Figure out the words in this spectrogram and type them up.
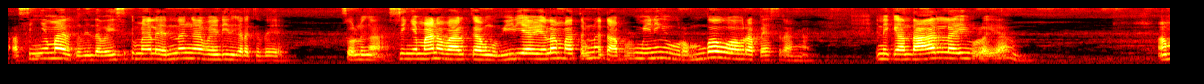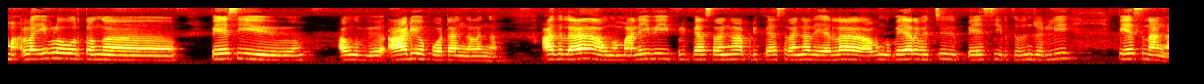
அசிங்கமாக இருக்குது. இந்த வயசுக்கு மேலே என்னங்க வேண்டியது கிடக்குது? சொல்லுங்கள் அசிங்கமான வாழ்க்கை. அவங்க வீடியோவையெல்லாம் பார்த்தோம்னா டபுள் மீனிங் ரொம்ப ஓவராக பேசுகிறாங்க இன்றைக்கி அந்த ஆள் லைவ்லையா ஆமாம் லைவில் ஒருத்தவங்க பேசி அவங்க ஆடியோ போட்டாங்கல்லங்க. அதில் அவங்க மனைவி இப்படி பேசுகிறாங்க அப்படி பேசுகிறாங்க அதையெல்லாம் அவங்க பேரை வச்சு பேசி இருக்குதுன்னு சொல்லி பேசுனாங்க.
